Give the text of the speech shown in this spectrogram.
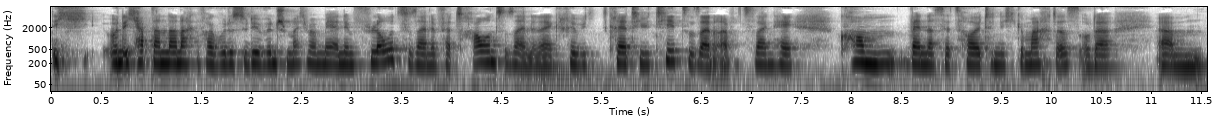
Ich, und ich habe dann danach gefragt, würdest du dir wünschen, manchmal mehr in dem Flow zu sein, im Vertrauen zu sein, in der Kreativität zu sein und einfach zu sagen, hey, komm, wenn das jetzt heute nicht gemacht ist oder ähm,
